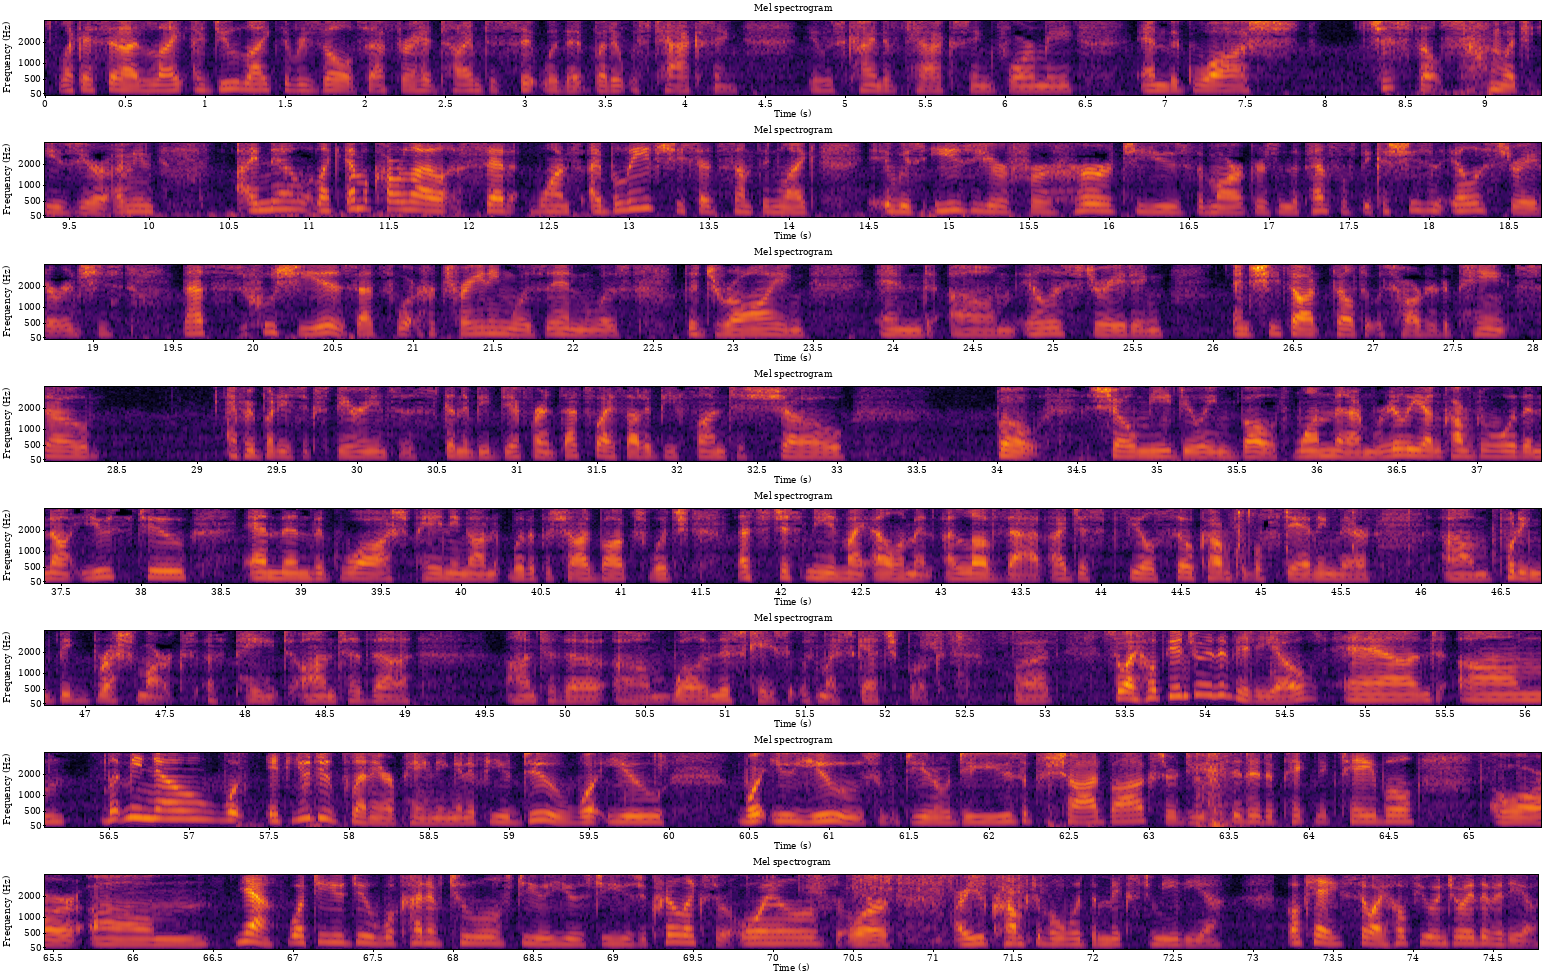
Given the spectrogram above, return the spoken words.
like I said, I like, I do like the results after I had time to sit with it, but it was taxing. It was kind of taxing for me. And the gouache just felt so much easier. I mean, I know, like Emma Carlisle said once, I believe she said something like it was easier for her to use the markers and the pencils because she's an illustrator and she's, that's who she is. That's what her training was in, was the drawing and um, illustrating. And she thought, felt it was harder to paint. So everybody's experience is going to be different. That's why I thought it'd be fun to show both, show me doing both. One that I'm really uncomfortable with and not used to, and then the gouache painting on with a pochade box, which that's just me in my element. I love that. I just feel so comfortable standing there, um, putting big brush marks of paint onto the, onto the, um, well, in this case, it was my sketchbook. But so I hope you enjoy the video and um, let me know what if you do plein air painting and if you do what you what you use. Do you know, do you use a pochade box or do you sit at a picnic table? Or, um, yeah, what do you do? What kind of tools do you use? Do you use acrylics or oils or are you comfortable with the mixed media? Okay, so I hope you enjoy the video.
